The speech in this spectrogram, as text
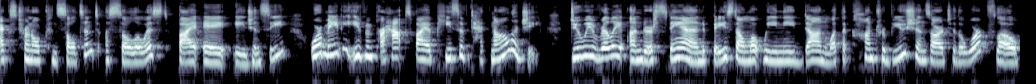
external consultant, a soloist, by a agency, or maybe even perhaps by a piece of technology. Do we really understand based on what we need done, what the contributions are to the workflow,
